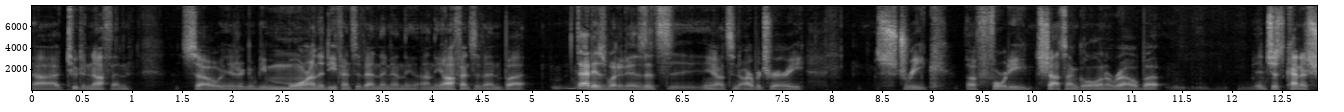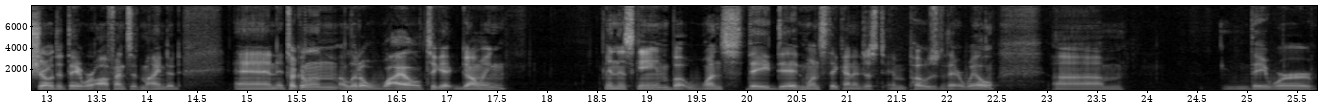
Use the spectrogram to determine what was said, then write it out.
uh, two to nothing. So there's going to be more on the defensive end than on the on the offensive end. But that is what it is. It's you know it's an arbitrary streak of 40 shots on goal in a row, but it just kind of showed that they were offensive minded and it took them a little while to get going in this game, but once they did, once they kind of just imposed their will, um, they were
